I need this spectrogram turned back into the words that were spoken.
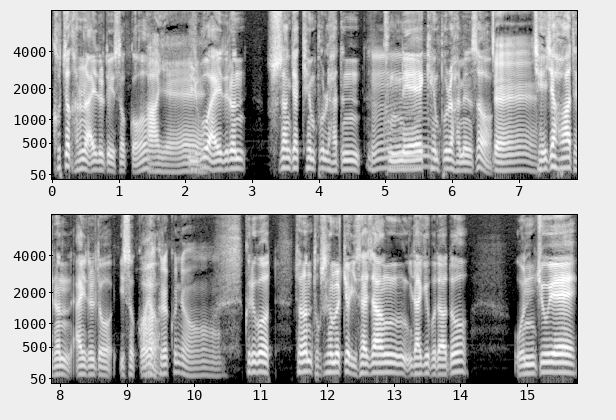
거쳐가는 아이들도 있었고 아 예. 일부 아이들은 수상자 캠프를 하든 음. 국내에 캠프를 하면서 네. 제자화되는 아이들도 있었고요. 아 그랬군요. 그리고 저는 독서협력결 이사장이라기보다도 원주의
